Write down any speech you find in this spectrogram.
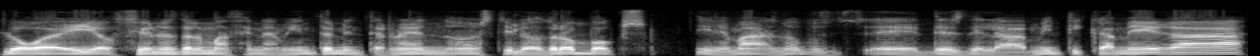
Luego hay opciones de almacenamiento en internet, ¿no? Estilo Dropbox y demás, ¿no? Pues eh, desde la mítica Mega,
